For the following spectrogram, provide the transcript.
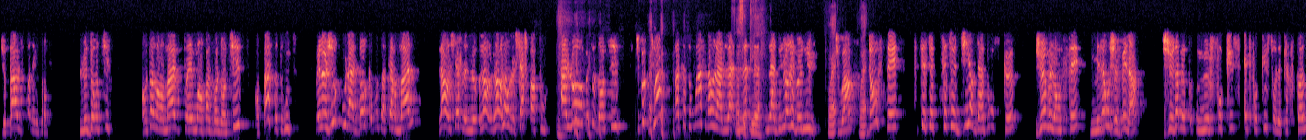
Je parle, je prends un exemple. Le dentiste. En temps normal, toi et moi, on passe voir le dentiste, on passe notre route. Mais le jour où la dent commence à faire mal, là, on cherche le, là, là, là, on le cherche partout. Allô, monsieur le dentiste? Tu, peux, tu vois Parce qu'à ce moment-là, c'est là où la, la, la, douleur est venue. Tu vois Donc, c'est se, se dire d'avance que je vais me lancer, mais là où je vais là, je dois me, focus, être focus sur les personnes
